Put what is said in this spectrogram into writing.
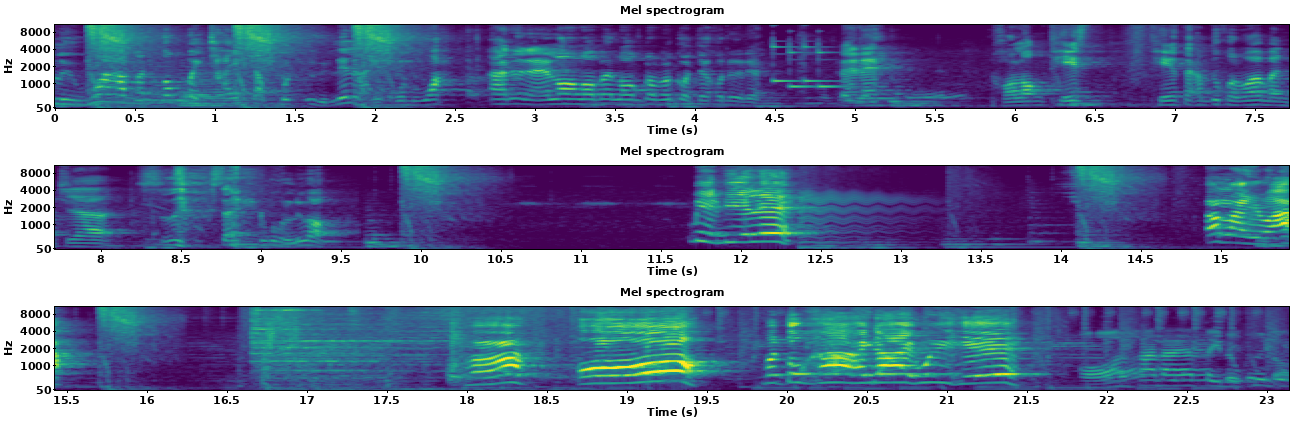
หรือว่ามันต้องไปใช้กับคนอื่นเล่นหลายคนวะ อะไหนๆลองลองไปลองไปมากดเจอคนอื่นเนี่ยไหนไหนขอลองเทส เทสนะครับทุกคนว่ามันจะแสดงผลหรือเปล่าไม่เห็นมีเลย อะไรวะ ฮะ อ๋อ มันต้องฆ่าให้ได้เว้ยเค อ๋อถ้าได้ตีเร็วขึ้นเหรอ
